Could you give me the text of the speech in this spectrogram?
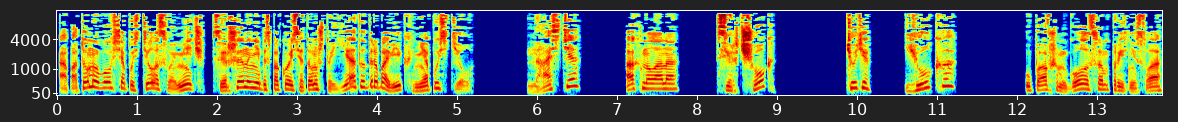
А потом и вовсе опустила свой меч, совершенно не беспокоясь о том, что я-то дробовик не опустил. «Настя?» — ахнула она. «Сверчок? Тетя, «Ёлка?» — упавшим голосом произнесла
